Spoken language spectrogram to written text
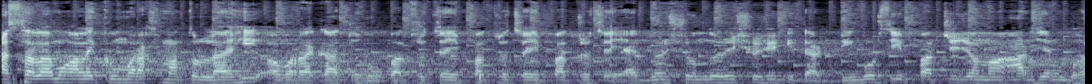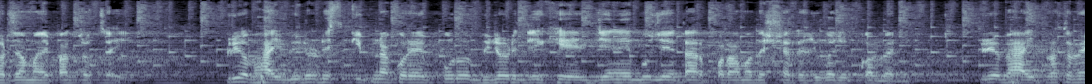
আসসালামু আলাইকুম রহমতুল্লাহি অবরাকাত পাত্র চাই পাত্র চাই পাত্র চাই। একজন সুন্দরী সুশিক্ষিতা ডিভোর্সি পাত্রীর জন্য আর্জেন্ট ঘর জামাই পাত্র চাই। প্রিয় ভাই, ভিডিওটি স্কিপ না করে পুরো ভিডিওটি দেখে, জেনে বুঝে তারপর আমাদের সাথে যোগাযোগ করবেন। প্রিয় ভাই, প্রথমে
